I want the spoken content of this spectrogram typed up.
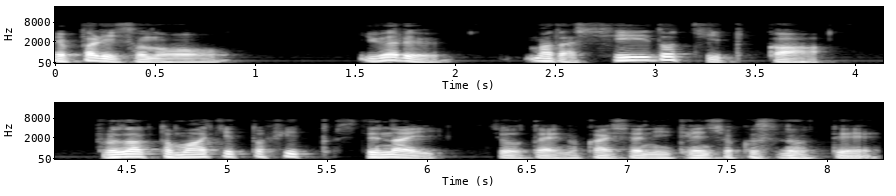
やっぱりその、いわゆるまだシード期とか、プロダクトマーケットフィットしてない状態の会社に転職するのって、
